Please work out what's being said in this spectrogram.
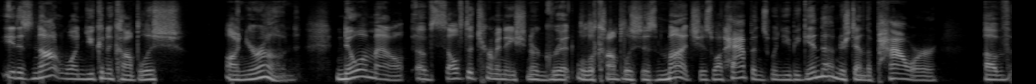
it is not one you can accomplish on your own. No amount of self determination or grit will accomplish as much as what happens when you begin to understand the power of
